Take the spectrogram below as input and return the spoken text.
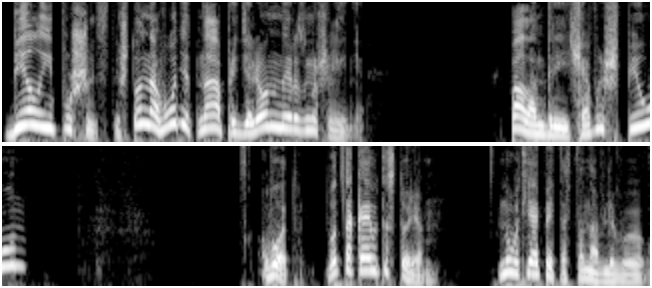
белый и пушистый, что наводит на определенные размышления. Павел Андреевич, а вы шпион? Вот. Вот такая вот история. Ну вот я опять останавливаю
